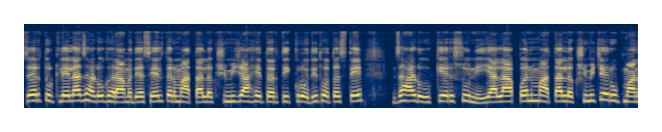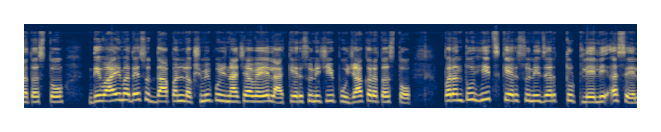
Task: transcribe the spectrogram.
जर तुटलेला झाडू घरामध्ये असेल तर माता लक्ष्मी जी आहे तर ती क्रोधित होत असते. झाडू केरसुनी याला आपण माता लक्ष्मीचे रूप मानत असतो. दिवाळीमध्ये सुद्धा आपण लक्ष्मीपूजनाच्या वेळेला केरसुनीची पूजा करत असतो. परंतु हीच केरसुनी जर तुटलेली असेल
